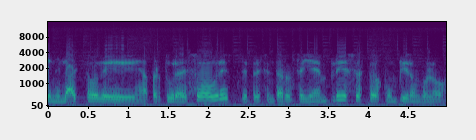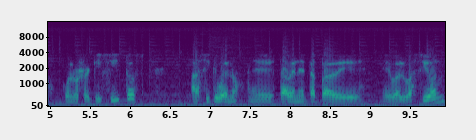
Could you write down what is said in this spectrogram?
en el acto de apertura de sobres, se presentaron seis empresas, todos cumplieron con, los, requisitos, así que bueno, eh, estaba en etapa de evaluación,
